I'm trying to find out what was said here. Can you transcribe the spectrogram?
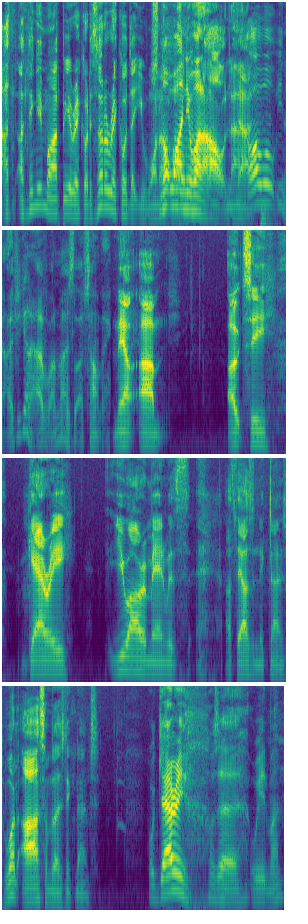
I, I think it might be a record. It's not a record that you want. It's not one you want to hold. No. No. Oh well, you know, if you're gonna have one, may as well have something. Now, um, Oatsy, Gary, you are a man with a thousand nicknames. What are some of those nicknames? Well, Gary was a weird one.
